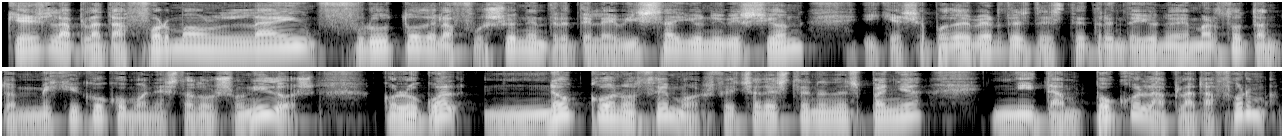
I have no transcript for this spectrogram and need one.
que es la plataforma online fruto de la fusión entre Televisa y Univision y que se puede ver desde este 31 de marzo tanto en México como en Estados Unidos, con lo cual no conocemos fecha de estreno en España ni tampoco la plataforma.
